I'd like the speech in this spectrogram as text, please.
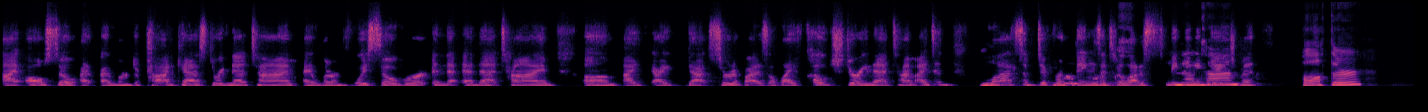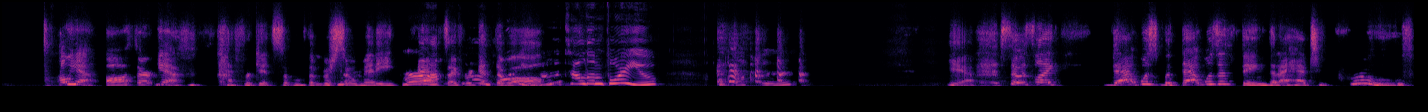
I also I, I, learned a podcast during that time. I learned voiceover in that at that time. Um, I, I got certified as a life coach during that time. I did lots of different things. I did a lot of speaking engagements. Author. Oh yeah, author. Yeah, I forget some of them. There's so many hats. I forget them all. I'm gonna tell them for you. Author yeah. So it's like that was, but that was a thing that I had to prove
